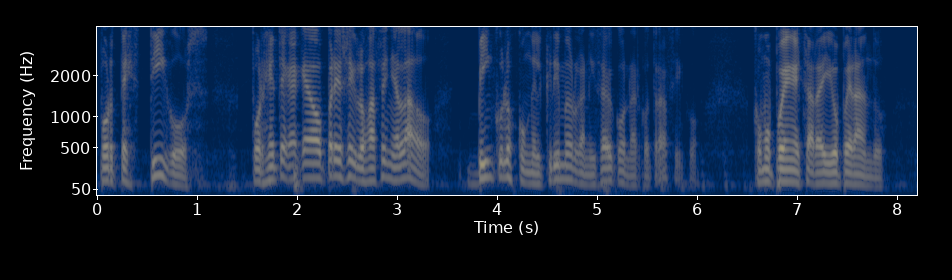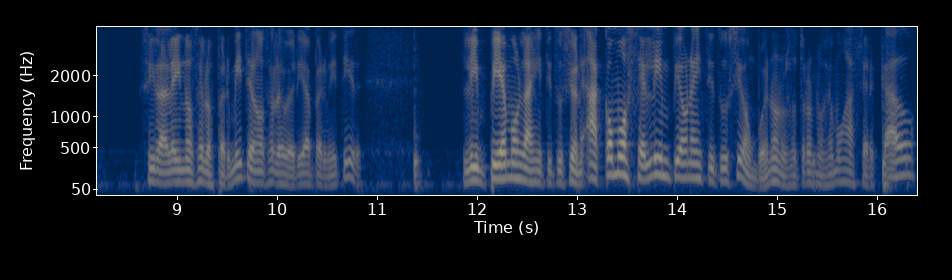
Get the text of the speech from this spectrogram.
por testigos, por gente que ha quedado presa y los ha señalado, vínculos con el crimen organizado y con narcotráfico. ¿Cómo pueden estar ahí operando? Si la ley no se los permite no se los debería permitir. Limpiemos las instituciones. Ah, ¿cómo se limpia una institución? Bueno, nosotros nos hemos acercado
